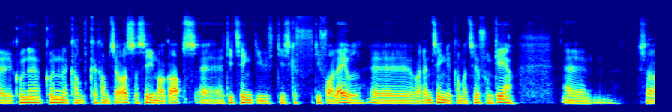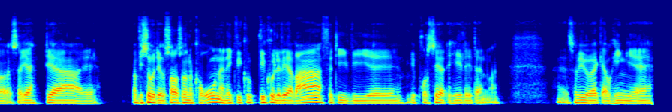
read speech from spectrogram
Øh, kunde, kunderne kom, kan komme til os og se mock-ups af de ting, de, de, skal, de får lavet, øh, hvordan tingene kommer til at fungere. Øh, så, så ja, det er... Øh, og vi så det jo så også under coronaen, ikke? Vi, kunne, vi kunne levere varer, fordi vi, øh, vi producerer det hele i Danmark. Øh, så vi var ikke afhængige af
